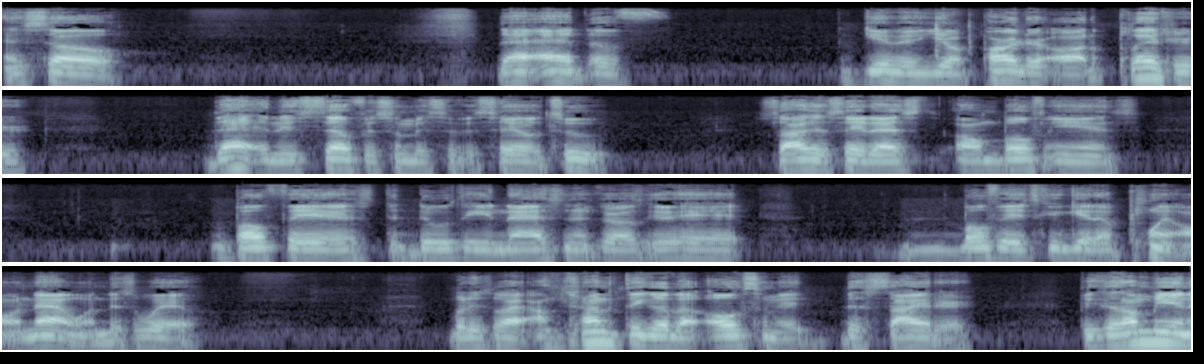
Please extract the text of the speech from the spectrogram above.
and so that act of giving your partner all the pleasure, that in itself is submissive as hell too. So I can say that's on both ends. Both ends, the dudes eating ass and the girls get head. Both ends can get a point on that one as well. But it's like I'm trying to think of the ultimate decider because I'm being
